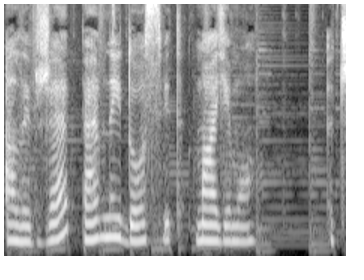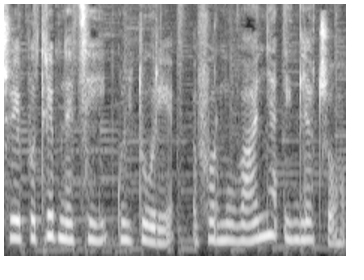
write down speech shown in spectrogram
але вже певний досвід маємо. Чи потрібне цій культурі формування і для чого?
